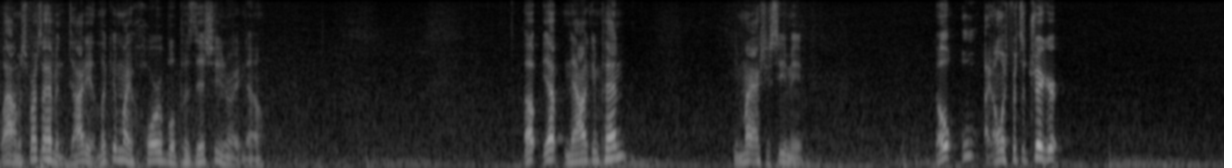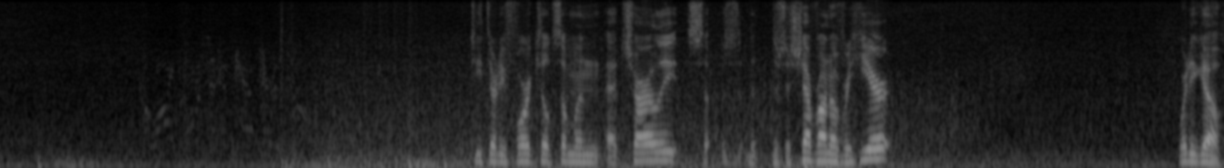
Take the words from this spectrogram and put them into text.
Wow, I'm surprised I haven't died yet. Look at my horrible positioning right now. Oh, yep, now I can pen. You might actually see me. Oh, ooh, I almost pressed the trigger. T-34 killed someone at Charlie. So, there's a Chevron over here. Where'd he go?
